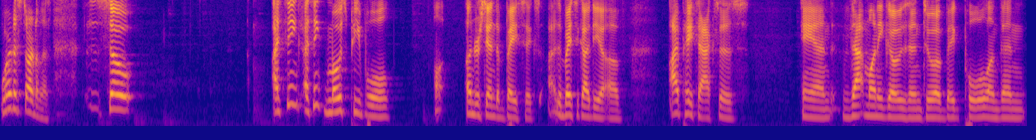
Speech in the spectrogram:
where to start on this? So I think I think most people understand the basics, uh, the basic idea of I pay taxes and that money goes into a big pool and then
